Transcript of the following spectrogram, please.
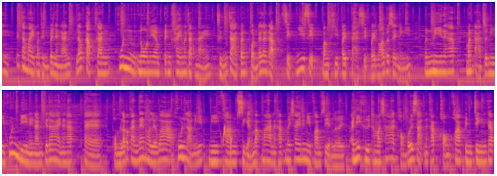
งเอ๊ะทำไมมันถึงเป็นอย่างนั้น แล้วกลับกันหุ้นโนเนียมเป็นใครมาจากไหน ถึงจ่ายปันผลได้ระดับ 10 20 บางทีไป80 ไป 100%อย่างนี้ มันมีนะครับ มันอาจจะมีหุ้นดีในนั้นก็ได้นะครับ แต่ผมรับประกันแน่นอนเลยว่าหุ้นเหล่านี้มีความเสี่ยงมากๆนะครับ ไม่ใช่ไม่มีความเสี่ยงเลย อันนี้คือธรรมชาติของบริษัทนะครับของความเป็นจริงนะครับ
